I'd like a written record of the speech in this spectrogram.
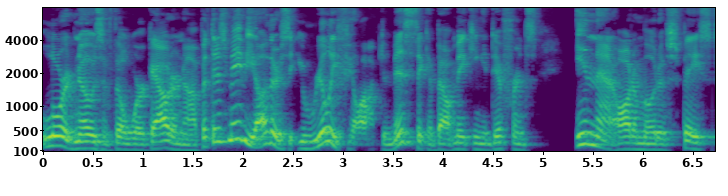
Lord knows if they'll work out or not, but there's maybe others that you really feel optimistic about making a difference in that automotive space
